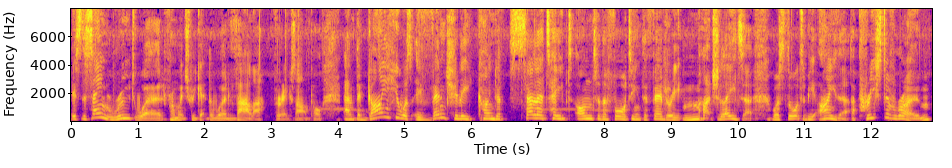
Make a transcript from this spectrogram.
It's the same root word from which we get the word valor, for example. And the guy who was eventually kind of sellotaped onto the 14th of February much later was thought to be either a priest of Rome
